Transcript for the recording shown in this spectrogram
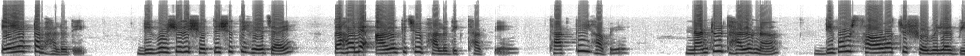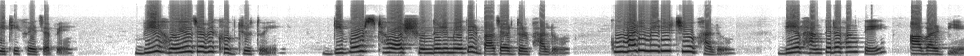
এই একটা ভালো দিক। ডিভোর্স যদি সত্যি সত্যি হয়ে যায়, তাহলে আরও কিছু ভালো দিক থাকবে। থাকতেই হবে। নান্টুর ধারণা, ডিভোর্স হওয়া মাত্র শর্মিলার বিয়ে ঠিক হয়ে যাবে। বিয়ে হয়েও যাবে খুব দ্রুতই। ডিভোর্সড হওয়া সুন্দরী মেয়েদের বাজার দর ভালো, কুমারী মেয়েদের চেয়েও ভালো। বিয়ে ভাঙতে না ভাঙতে আবার বিয়ে।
